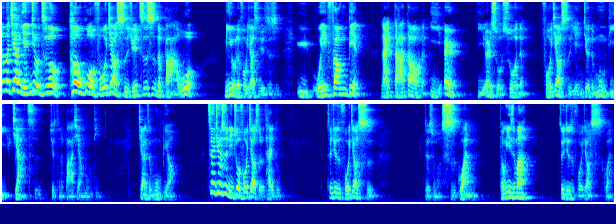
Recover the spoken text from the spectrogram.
那么这样研究之后，透过佛教史学知识的把握，你有了佛教史学知识，与为方便来达到呢以二以二所说的佛教史研究的目的与价值，就是那八项目的，这样子目标，这就是你做佛教史的态度，这就是佛教史的什么史观，同意是吗？这就是佛教史观。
